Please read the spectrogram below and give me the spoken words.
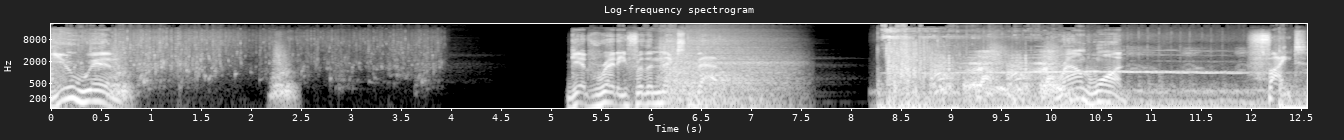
'You win. Get ready for the next battle. Round one. Fight.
